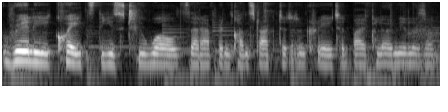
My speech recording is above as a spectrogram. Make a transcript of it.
really equates these two worlds that have been constructed and created by colonialism.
